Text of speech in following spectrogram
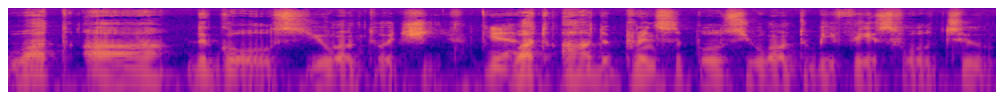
what are the goals you want to achieve? Yeah. What are the principles you want to be faithful to?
